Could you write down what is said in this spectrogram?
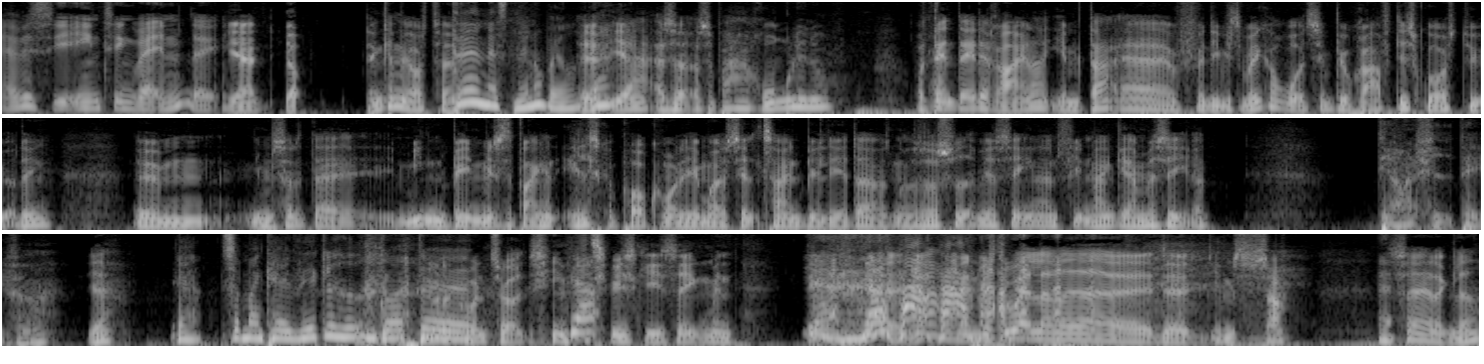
Jeg vil sige en ting hver anden dag. Ja, jo, den kan man også tage. Det er næsten endnu bedre. Ja. Ja. Øh, ja, altså, og så bare rolig nu. Og den dag, det regner, jamen der er, fordi hvis man ikke har råd til en biograf, det sgu også dyrt, ikke? Øhm, jamen så er det da, min ben- mindste dreng, han elsker popcorn derhjemme, og jeg selv tager en billetter og sådan noget, og så sidder vi og ser en eller anden film, han gerne vil se, og det var en fed dag, far. Ja, ja. Så man kan i virkeligheden godt... nu er der øh, kun 12 timer, ja. ja. til vi skal i seng, men, Ja. ja, ja, men hvis du allerede er, det, jamen så, Ja. så er jeg da glad.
